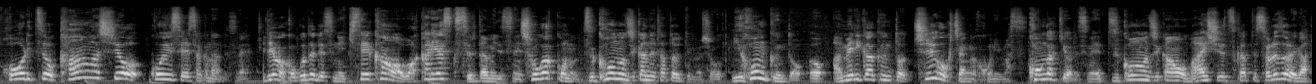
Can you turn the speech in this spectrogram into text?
法律を緩和しよう。こういう政策なんですね。では、ここでですね、規制緩和を分かりやすくするためにですね、小学校の図工の時間で例えてみましょう。日本君とアメリカ君と中国ちゃんがここにいます。今学期はですね、図工の時間を毎週使って、それぞれが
